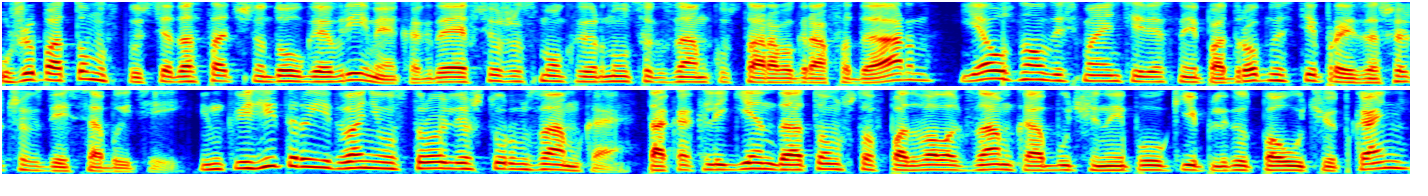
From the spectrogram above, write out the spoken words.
Уже потом, спустя достаточно долгое время, когда я все же смог вернуться к замку старого графа де Арн, я узнал весьма интересные подробности произошедших здесь событий. Инквизиторы едва не устроили штурм замка, так как легенда о том, что в подвалах замка обученные пауки плетут паучью ткань,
